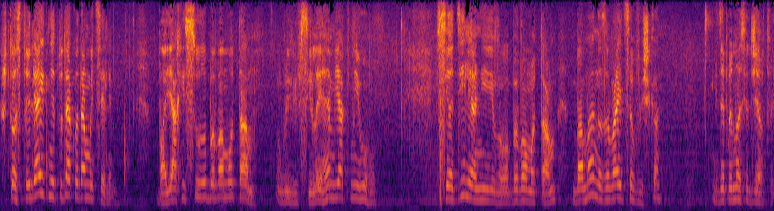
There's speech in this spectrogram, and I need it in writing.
что стреляет не туда, куда мы целим. Ваях Исур там, в силехем якниуху. Сердили они его там, Бама называется вышка, где приносят жертвы.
